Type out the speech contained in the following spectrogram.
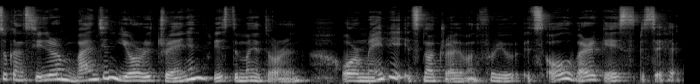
to consider binding your retraining with the monitoring, or maybe it's not relevant for you. It's all very case specific.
